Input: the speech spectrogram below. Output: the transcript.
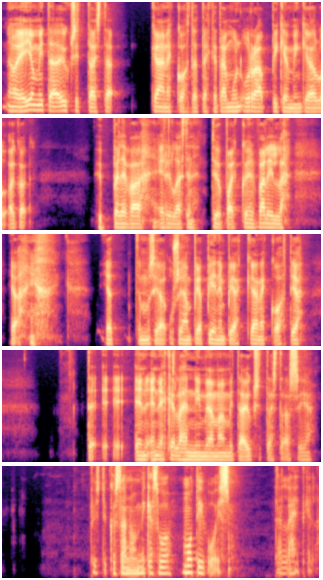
No ei ole mitään yksittäistä käännekohtaa, että ehkä tämä mun ura pikemminkin on ollut aika hyppelevää erilaisten työpaikkojen välillä ja, ja, ja semmoisia useampia pienempiä käännekohtia. En, en ehkä lähde nimeämään mitään yksittäistä asiaa. Pystytkö sanoa, mikä sua motivoisi tällä hetkellä?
